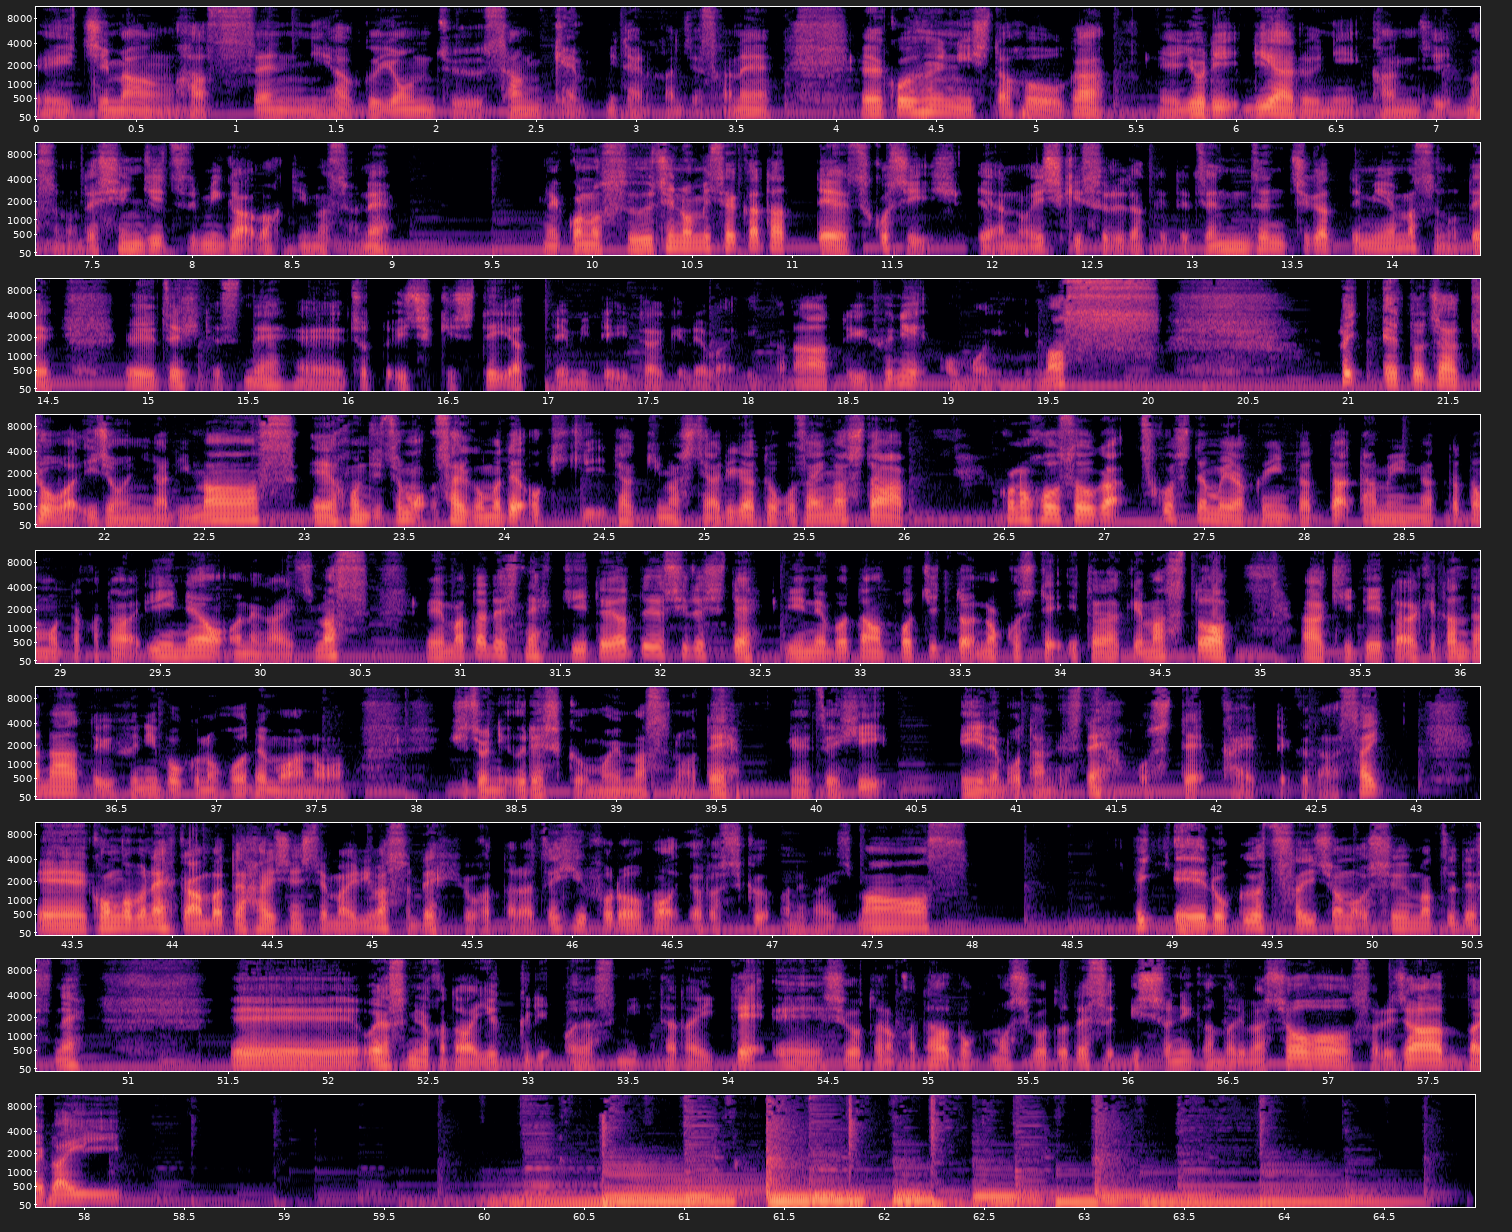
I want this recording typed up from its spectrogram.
18,243件みたいな感じですかね。えこういうふうにした方が、えよりリアルに感じますので、真実味が湧きますよね。この数字の見せ方って少しあの意識するだけで全然違って見えますので、えー、ぜひですね、えー、ちょっと意識してやってみていただければいいかなというふうに思います。はい。えっ、と、じゃあ今日は以上になります。えー、本日も最後までお聞きいただきましてありがとうございました。この放送が少しでも役に立ったためになったと思った方は、いいねをお願いします。えー、またですね、聞いたよという印で、いいねボタンをポチッと残していただけますと、あ聞いていただけたんだなというふうに僕の方でも、あの、非常に嬉しく思いますので、えー、ぜひ、いいねボタンですね、押して帰ってください。えー、今後もね、頑張って配信してまいりますので、よかったらぜひフォローもよろしくお願いします。はい、えー、6月最初の週末ですね。えー、お休みの方はゆっくりお休みいただいて、えー、仕事の方は僕も仕事です。一緒に頑張りましょう。それじゃあ、バイバイ。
